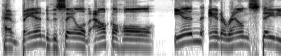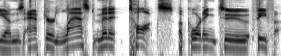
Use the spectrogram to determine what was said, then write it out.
have banned the sale of alcohol in and around stadiums after last minute talks, according to FIFA.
